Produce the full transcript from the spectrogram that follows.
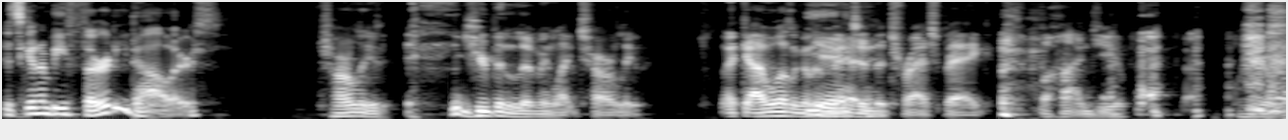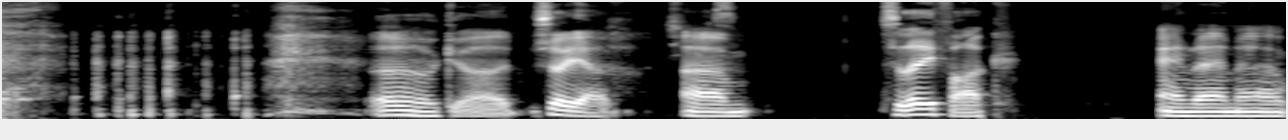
it's gonna be thirty dollars. Charlie, you've been living like Charlie. Like I wasn't going to Yeah. mention the trash bag behind you. on your wall. oh god. So yeah, Jeez. um, so they fuck, and then uh,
